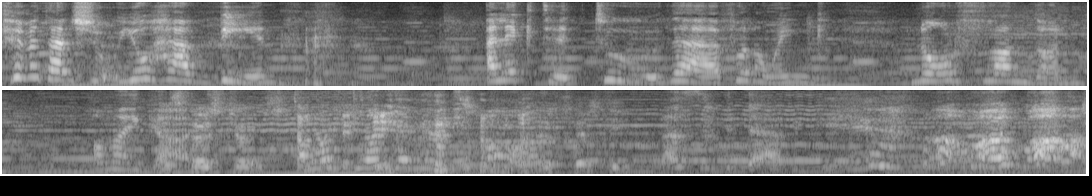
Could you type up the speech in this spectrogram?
فهمت عن شو you have been elected to the following North London oh my His god first choice. North London يعني هون The 50. بس بدي أبكي ماما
